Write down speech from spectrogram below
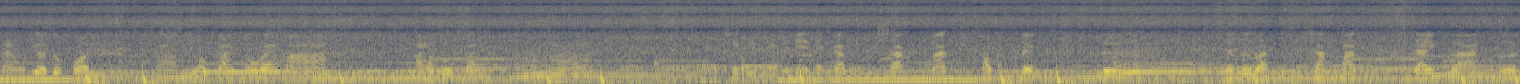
นักท่องเที่ยวทุกคนมีโอกาสก็แวะมาถ่ายรูปกันมาเอ่อเช็คอินกันที่นี่นะครับ ชักมักคอมเพล็กซ์หรือจตุรัสชักมักใจกลางเมือง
